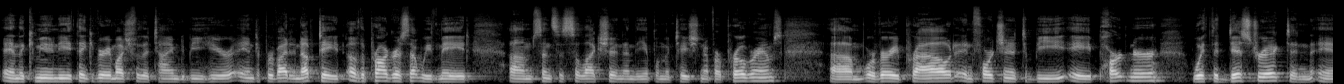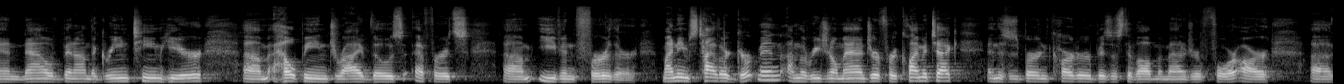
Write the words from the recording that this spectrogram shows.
and the community. Thank you very much for the time to be here and to provide an update of the progress that we've made um, since the selection and the implementation of our programs. Um, we're very proud and fortunate to be a partner with the district and, and now have been on the green team here, um, helping drive those efforts um, even further. My name is Tyler Gertman. I'm the regional manager for Climatec, and this is Bern Carter, business development manager for our uh,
